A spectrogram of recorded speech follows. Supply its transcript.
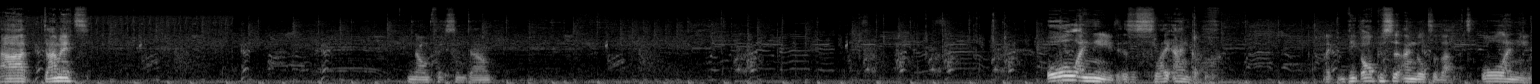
Ah, damn it! Now I'm facing down. All I need is a slight angle. Like, the opposite angle to that. That's all I need.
